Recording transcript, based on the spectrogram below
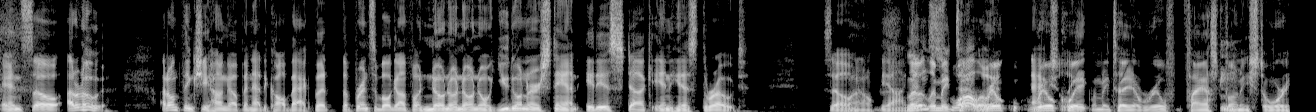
And so I don't know. I don't think she hung up and had to call back, but the principal got on the phone. No, no, no, no. You don't understand. It is stuck in his throat. So, Wow. yeah. Let, let me tell real, it, real quick. Let me tell you a real fast, funny story.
